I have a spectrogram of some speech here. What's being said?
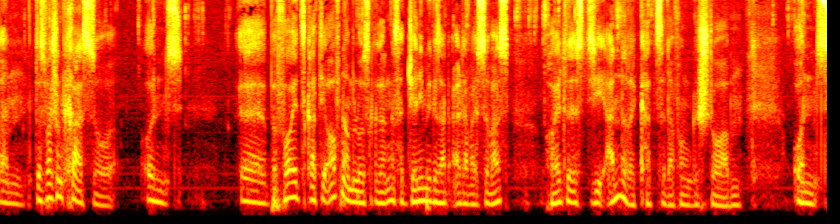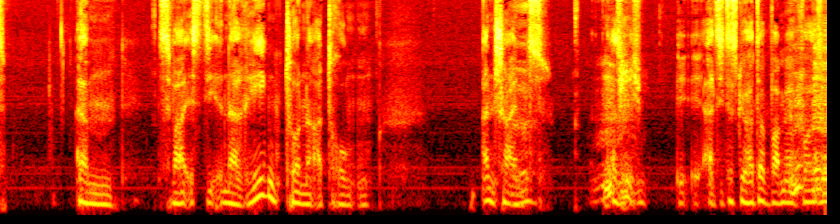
Ähm, das war schon krass so. Und äh, bevor jetzt gerade die Aufnahme losgegangen ist, hat Jenny mir gesagt, Alter, weißt du was? Heute ist die andere Katze davon gestorben. Und ähm, zwar ist die in einer Regentonne ertrunken. Anscheinend. Also ich, ich- als ich das gehört habe, war mir voll so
